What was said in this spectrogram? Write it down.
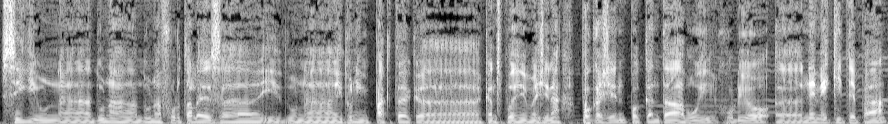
sigui una- d'una fortalesa i d'un impacte que, que ens podem imaginar. Poca gent pot cantar avui, Julio, eh, Neme qui te pa,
